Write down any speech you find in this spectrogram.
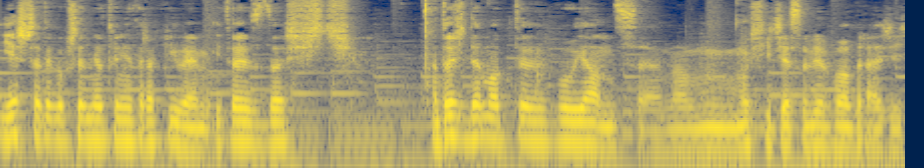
jeszcze tego przedmiotu nie trafiłem i to jest dość dość demotywujące, no musicie sobie wyobrazić.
